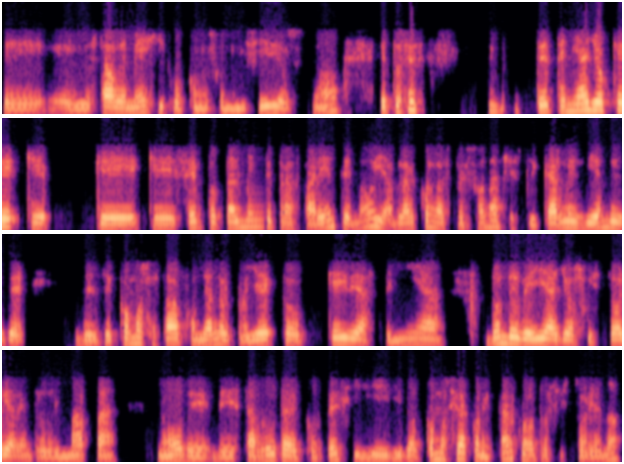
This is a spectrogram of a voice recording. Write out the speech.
eh, el Estado de México con los feminicidios, ¿no? Entonces, tenía yo que, que, que, que, ser totalmente transparente, ¿no? Y hablar con las personas y explicarles bien desde, desde cómo se estaba fondeando el proyecto, qué ideas tenía, dónde veía yo su historia dentro del mapa, ¿no? De, de esta ruta de Cortés y, cómo se iba a conectar con otras historias, ¿no?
